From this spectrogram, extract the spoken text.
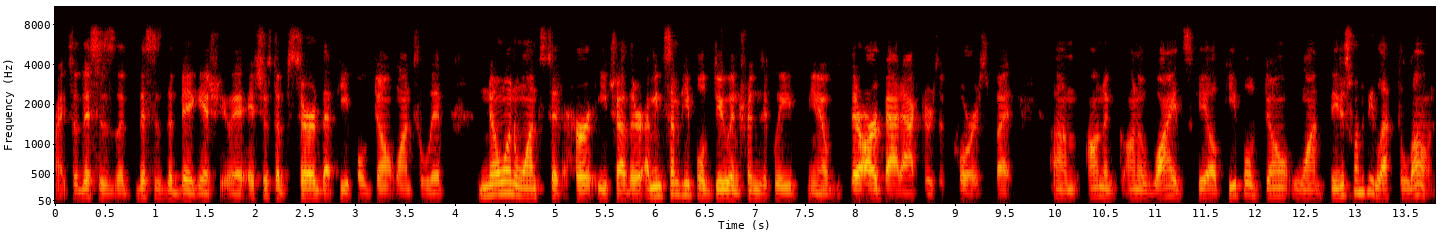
right? So this is the this is the big issue. It's just absurd that people don't want to live. No one wants to hurt each other. I mean some people do intrinsically you know there are bad actors of course but um, on a on a wide scale people don't want they just want to be left alone.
